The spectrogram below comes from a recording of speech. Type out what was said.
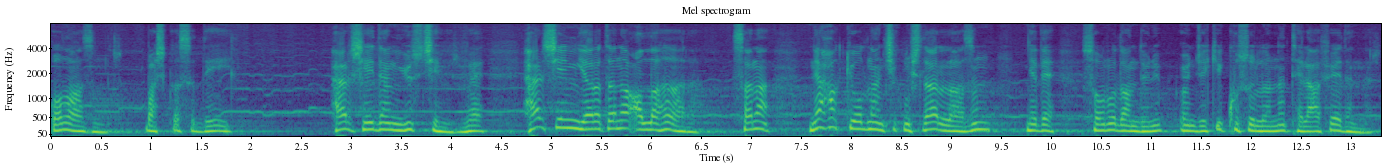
o lazımdır. Başkası değil. Her şeyden yüz çevir ve her şeyin yaratanı Allah'ı ara. Sana ne hak yoldan çıkmışlar lazım ne de sonradan dönüp önceki kusurlarını telafi edenler.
